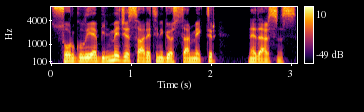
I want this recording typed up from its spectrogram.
sorgulayabilme cesaretini göstermektir. Ne dersiniz?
